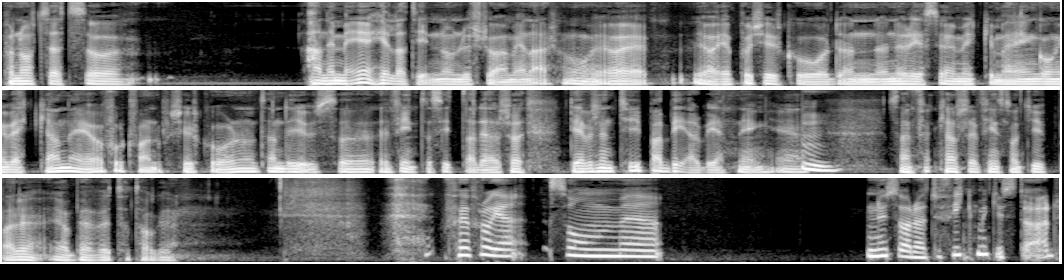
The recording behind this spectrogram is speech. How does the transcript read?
på något sätt så han är med hela tiden om du förstår vad jag menar. Och jag, är, jag är på kyrkogården, nu reser jag mycket med en gång i veckan är jag fortfarande på kyrkogården och tänder ljus och det är fint att sitta där. Så det är väl en typ av bearbetning. Eh, mm. Sen kanske det finns något djupare jag behöver ta tag i. Får jag fråga, som... Eh, nu sa du att du fick mycket stöd.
